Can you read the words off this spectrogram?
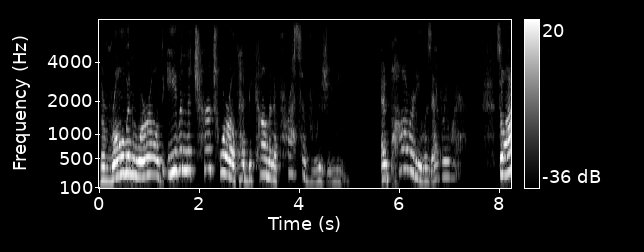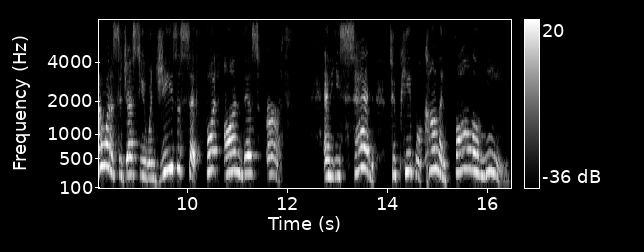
the Roman world, even the church world, had become an oppressive regime, and poverty was everywhere. So I want to suggest to you when Jesus set foot on this earth and he said to people, Come and follow me,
